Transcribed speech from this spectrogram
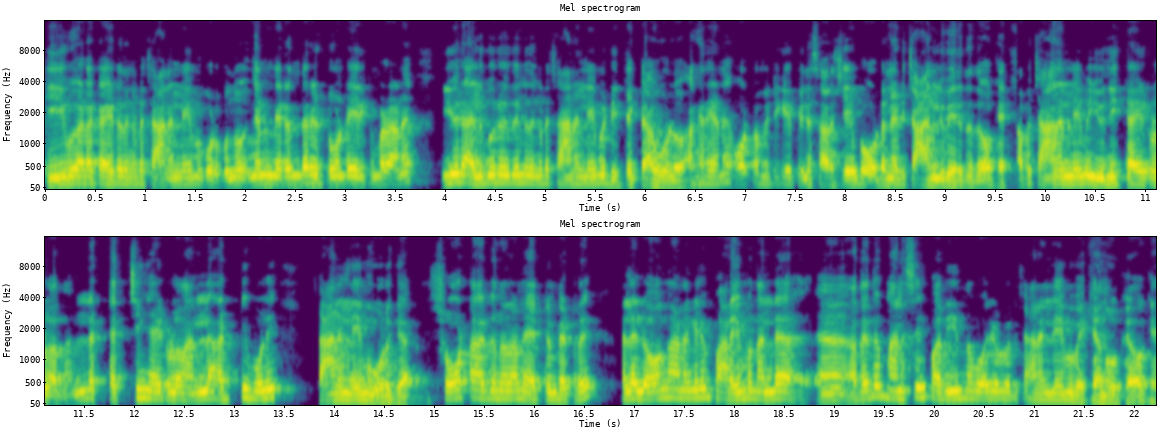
കീവേഡ് ഒക്കെ ആയിട്ട് നിങ്ങളുടെ ചാനൽ നെയിം കൊടുക്കുന്നു. ഇങ്ങനെ നിരന്തരം ഇട്ടുകൊണ്ടേ ഇരിക്കുമ്പോഴാണ് ഈ ഒരു അൽഗുരുതിൽ നിങ്ങളുടെ ചാനൽ നെയിം ഡിറ്റക്ട് ആവുള്ളൂ. അങ്ങനെയാണ് ഓട്ടോമാറ്റിക്കായി പിന്നെ സെർച്ച് ചെയ്യുമ്പോൾ ഉടനടി ചാനൽ വരുന്നത്. ഓക്കെ അപ്പൊ ചാനൽ നെയിം യുണീക്ക് ആയിട്ടുള്ള നല്ല ടച്ചിങ് ആയിട്ടുള്ള നല്ല അടിപൊളി ചാനൽ നെയിം കൊടുക്കുക. ഷോർട്ട് ആക്കുന്നതാണ് ഏറ്റവും ബെറ്റർ അല്ല ലോങ് ആണെങ്കിലും പറയുമ്പോൾ നല്ല അതായത് മനസ്സിൽ പതിയുന്ന പോലെയുള്ള ഒരു ചാനൽ നെയിം വെക്കാൻ നോക്കുക ഓക്കെ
